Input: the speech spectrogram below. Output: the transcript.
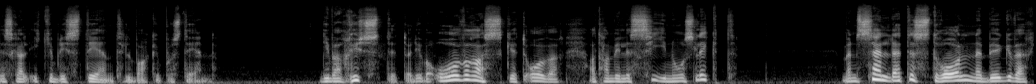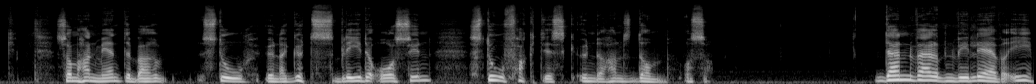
det skal ikke bli sten tilbake på sten. De var rystet, og de var overrasket over at han ville si noe slikt. Men selv dette strålende byggverk, som han mente bare sto under Guds blide åsyn, sto faktisk under hans dom også. Den verden vi lever i,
